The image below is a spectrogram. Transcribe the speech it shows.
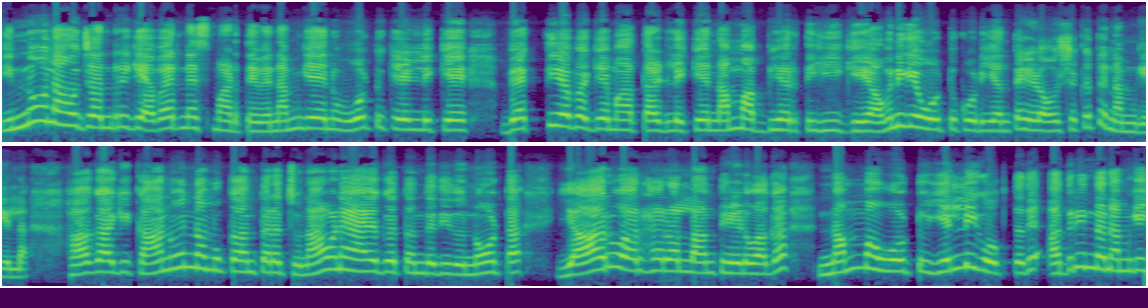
ಇನ್ನೂ ನಾವು ಜನರಿಗೆ ಅವೇರ್ನೆಸ್ ಮಾಡ್ತೇವೆ. ನಮಗೆ ಏನು ಓಟು ಕೇಳಲಿಕ್ಕೆ, ವ್ಯಕ್ತಿಯ ಬಗ್ಗೆ ಮಾತಾಡಲಿಕ್ಕೆ, ನಮ್ಮ ಅಭ್ಯರ್ಥಿ ಹೀಗೆ, ಅವನಿಗೆ ಓಟು ಕೊಡಿ ಅಂತ ಹೇಳೋ ಅವಶ್ಯಕತೆ ನಮಗೆ ಇಲ್ಲ. ಹಾಗಾಗಿ ಕಾನೂನಿನ ಮುಖಾಂತರ ಚುನಾವಣೆ ಆಯೋಗ ತಂದದಿದು ನೋಟ. ಯಾರು ಅರ್ಹರಲ್ಲ ಅಂತ ಹೇಳುವಾಗ ನಮ್ಮ ಓಟು ಎಲ್ಲಿಗೆ ಹೋಗ್ತದೆ ಅದರಿಂದ ನಮಗೆ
